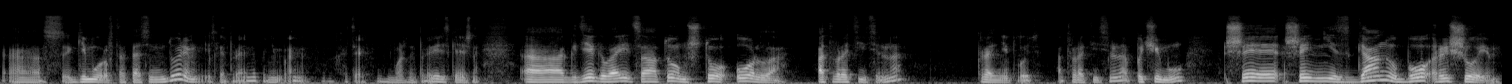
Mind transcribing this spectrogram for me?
Э, с Гемура трактате Недорим, если я правильно понимаю, хотя можно проверить, конечно, э, где говорится о том, что орла отвратительно, крайняя плоть отвратительно. Почему? Ше, ше низгану бо решоем,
